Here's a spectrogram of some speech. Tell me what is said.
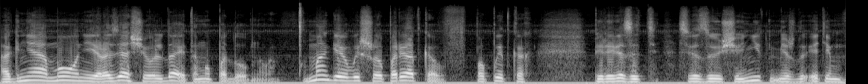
огня, молнии, разящего льда и тому подобного. Магия высшего порядка в попытках перерезать связующую нить между этим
